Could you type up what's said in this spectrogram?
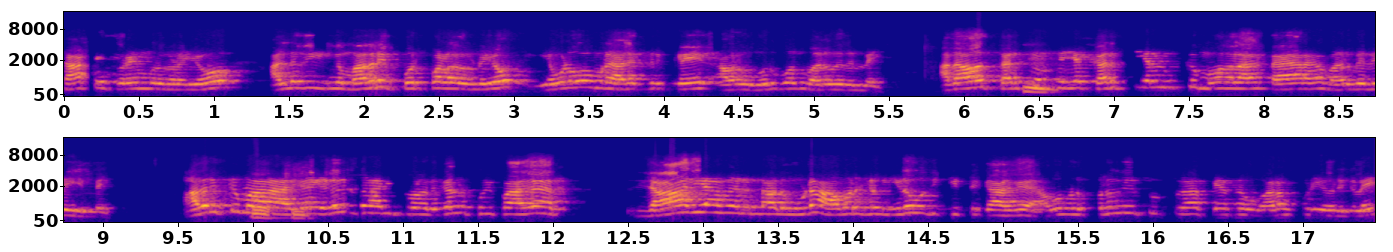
சாட்டை துறைமுருகனையோ அல்லது இங்க மதுரை பொறுப்பாளர்களையோ எவ்வளவோ முறை அழைத்திருக்கிறேன் அவர்கள் ஒருபோதும் வருவதில்லை அதாவது தர்க்கம். செய்ய கருத்தியலுக்கு மோதலாக தயாராக வருவதே இல்லை அதற்கு மாறாக Okay. இடதுசாரி தோழர்கள் குறிப்பாக ஜாதியாக இருந்தாலும் கூட அவர்கள் இடஒதுக்கீட்டுக்காக அவங்களுக்கு பிரதிநிதித்துவத்துக்காக பேச வரக்கூடியவர்களை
